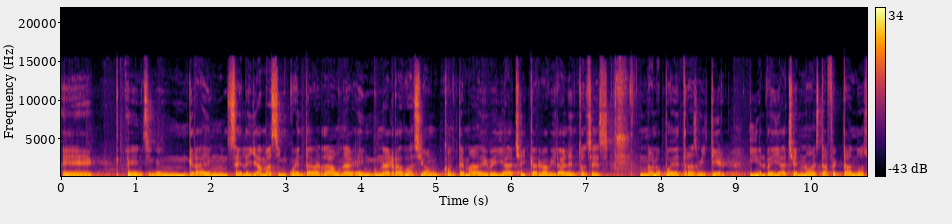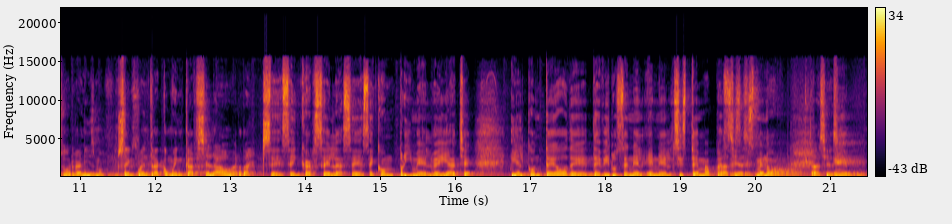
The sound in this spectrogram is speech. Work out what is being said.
eh, en, se le llama 50, ¿verdad? Una, en una graduación con tema de VIH y carga viral, entonces no lo puede transmitir y el VIH no está afectando a su organismo, se encuentra como encarcelado, ¿verdad? Se, se encarcela, se, se, comprime el VIH y el conteo de, de virus en el, en el sistema pues es, menor. Así es. Eh,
